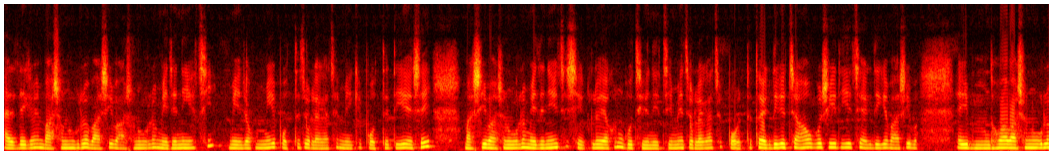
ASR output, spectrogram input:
আর এদিকে আমি বাসনগুলো বাসি, বাসনগুলো মেজে নিয়েছি। মেয়ে যখন মেয়ে পড়তে চলে গেছে, মেয়েকে পড়তে দিয়ে এসেই বাসি বাসনগুলো মেজে নিয়েছি সেগুলো এখন গুছিয়ে নিচ্ছি। মেয়ে চলে গেছে, পড়তে তো একদিকে চাও বসিয়ে দিয়েছি, একদিকে বাসি এই ধোয়া বাসনগুলো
